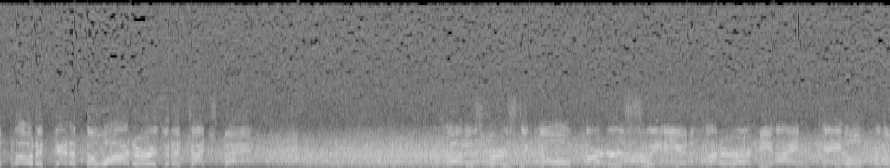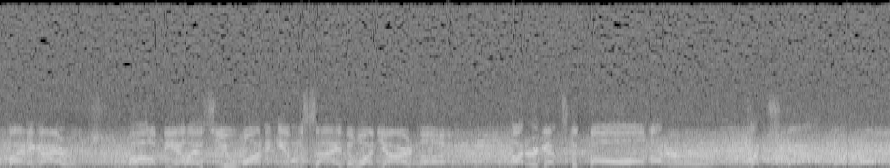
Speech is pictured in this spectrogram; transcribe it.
the whistle blown dead at the 1, or is it a touchback? On his first and goal, Carter, Sweeney, and Hunter are behind Cagle for the Fighting Irish. Ball at the LSU 1 inside the one-yard line. Hunter gets the call. Hunter, touchdown, Notre Dame.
